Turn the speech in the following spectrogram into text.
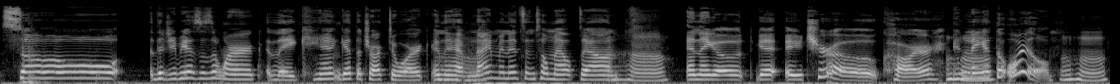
so the GPS doesn't work. They can't get the truck to work, and they have uh-huh. nine minutes until meltdown. Uh-huh. And they go get a churro car, and they get uh-huh. the oil.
